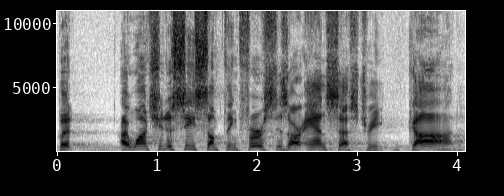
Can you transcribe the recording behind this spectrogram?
But I want you to see something. First is our ancestry. God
